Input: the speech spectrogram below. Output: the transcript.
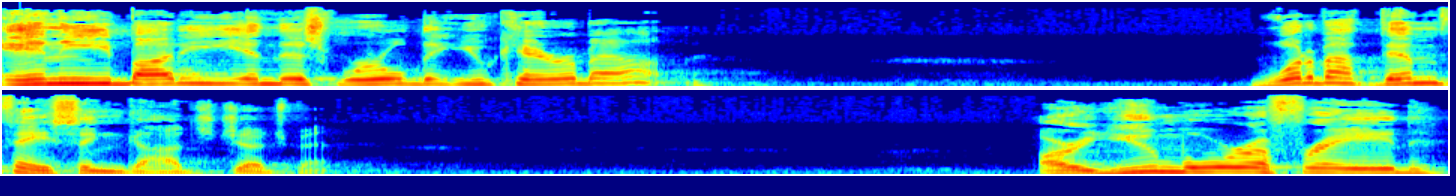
Anybody in this world that you care about? What about them facing God's judgment? Are you more afraid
